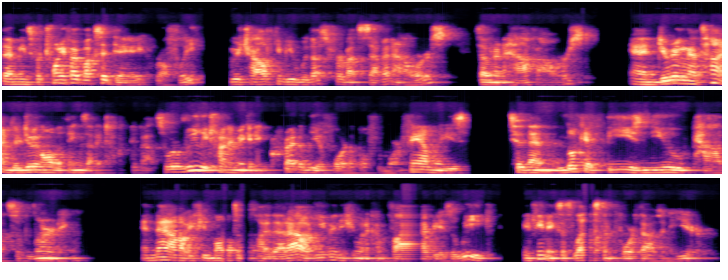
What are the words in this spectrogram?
That means for 25 bucks a day, roughly, your child can be with us for about seven hours seven and a half hours. And during that time, they're doing all the things that I talked about. So we're really trying to make it incredibly affordable for more families to then look at these new paths of learning. And now, if you multiply that out, even if you want to come five days a week in Phoenix, it's less than 4,000 a year.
